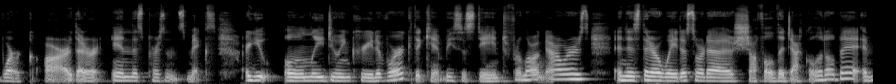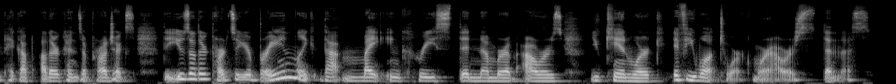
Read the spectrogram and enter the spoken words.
work are that are in this person's mix. Are you only doing creative work that can't be sustained for long hours? And is there a way to sort of shuffle the deck a little bit and pick up other kinds of projects that use other parts of your brain? Like that might increase the number of hours you can work if you want to work more hours than this.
